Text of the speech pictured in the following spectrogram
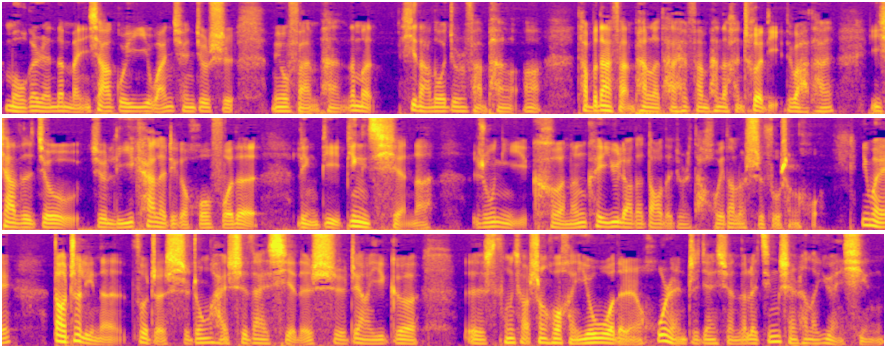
某个人的门下皈依，完全就是没有反叛。那么。悉达多就是反叛了啊！他不但反叛了，他还反叛的很彻底，对吧？他一下子就就离开了这个活佛的领地，并且呢，如你可能可以预料得到的，就是他回到了世俗生活。因为到这里呢，作者始终还是在写的是这样一个，呃，从小生活很优渥的人，忽然之间选择了精神上的远行。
